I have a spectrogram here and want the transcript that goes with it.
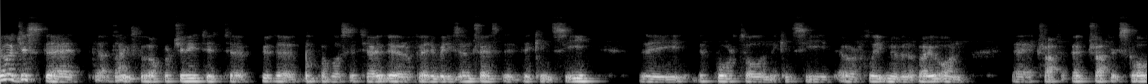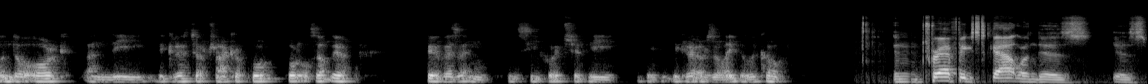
No, just uh, thanks for the opportunity to put the, the publicity out there. If anybody's interested, they can see the the portal and they can see our fleet moving about on uh, traffic trafficscotland.org and the the Gritter tracker port, portals up there. A visit and, and see which of the, the, the Gritters I like the look of. And Traffic Scotland is is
